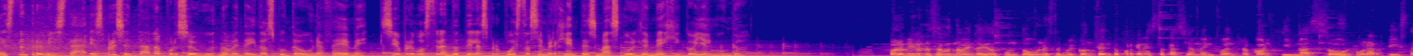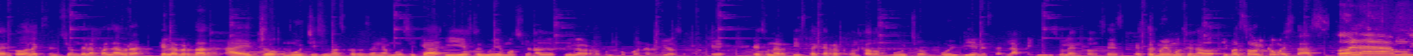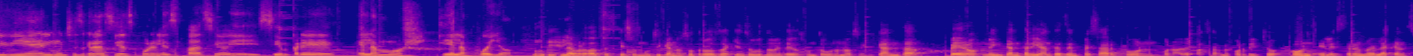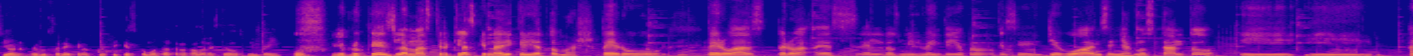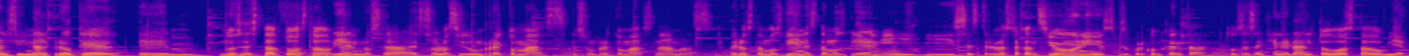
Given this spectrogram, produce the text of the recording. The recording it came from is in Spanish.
Esta entrevista es presentada por So Good 92.1 FM, siempre mostrándote las propuestas emergentes más cool de México y el mundo. Hola amigos de Soul 92.1, estoy muy contento porque en esta ocasión me encuentro con Ima Soul, un artista en toda la extensión de la palabra, que la verdad ha hecho muchísimas cosas en la música y estoy muy emocionado, estoy la verdad un poco nervioso porque es un artista que ha representado mucho, muy bien esta, la península, entonces estoy muy emocionado. Ima Soul, ¿cómo estás? Hola, muy bien, muchas gracias por el espacio y siempre el amor y el apoyo. Sí, la verdad es que tu música a nosotros aquí en Soul 92.1 nos encanta, pero me encantaría antes de empezar con, bueno, de pasar, mejor dicho, con el estreno de la canción, me gustaría que nos platiques cómo te ha tratado en este 2020. Uf, yo creo que es la masterclass que nadie quería tomar, pero, pero, pero es el 2020 yo creo que se llegó a enseñarnos tanto y, y al final creo que eh, está, todo ha estado bien, o sea, solo ha sido un reto más, es un reto más nada más, pero estamos bien, estamos bien y, y se estrenó esta canción y estoy súper contenta. Entonces, en general, todo ha estado bien.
